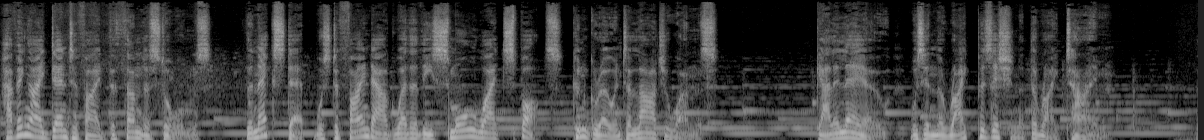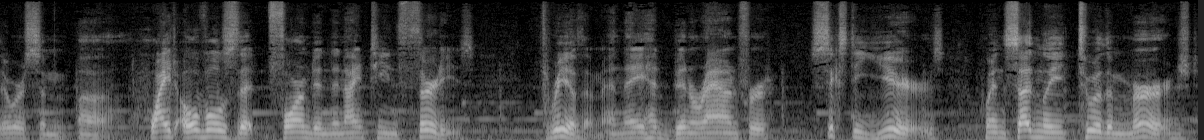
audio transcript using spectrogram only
Having identified the thunderstorms, the next step was to find out whether these small white spots can grow into larger ones. Galileo was in the right position at the right time. There were some uh, white ovals that formed in the 1930s, three of them, and they had been around for 60 years when suddenly two of them merged.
